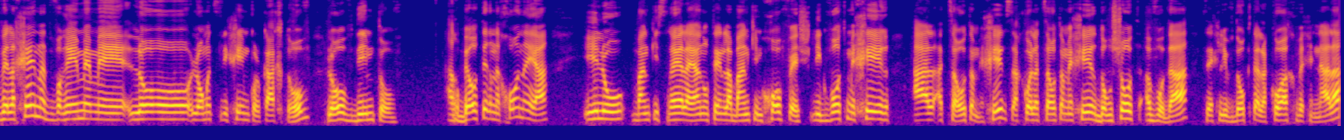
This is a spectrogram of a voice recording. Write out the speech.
ולכן הדברים הם אה, לא, לא מצליחים כל כך טוב, לא עובדים טוב. הרבה יותר נכון היה אילו בנק ישראל היה נותן לבנקים חופש לגבות מחיר על הצעות המחיר, סך הכל הצעות המחיר דורשות עבודה, צריך לבדוק את הלקוח וכן הלאה,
